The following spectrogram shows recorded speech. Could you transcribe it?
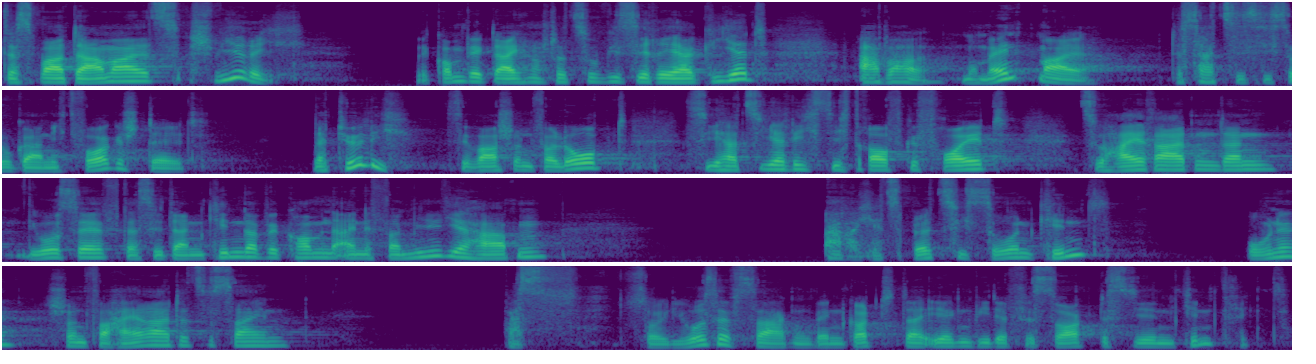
das war damals schwierig. Da kommen wir gleich noch dazu, wie sie reagiert. Aber Moment mal, das hat sie sich so gar nicht vorgestellt. Natürlich, sie war schon verlobt, sie hat sicherlich sich darauf gefreut, zu heiraten dann, Josef, dass sie dann Kinder bekommen, eine Familie haben. Aber jetzt plötzlich so ein Kind, ohne schon verheiratet zu sein, was soll Josef sagen, wenn Gott da irgendwie dafür sorgt, dass sie ein Kind kriegt?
